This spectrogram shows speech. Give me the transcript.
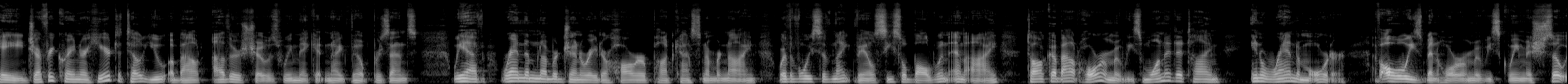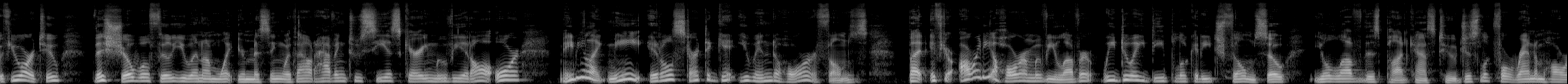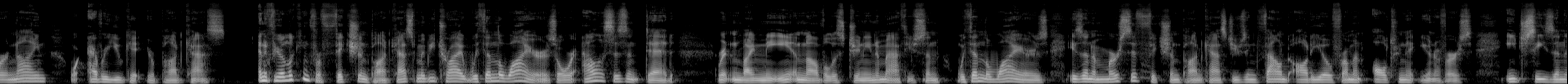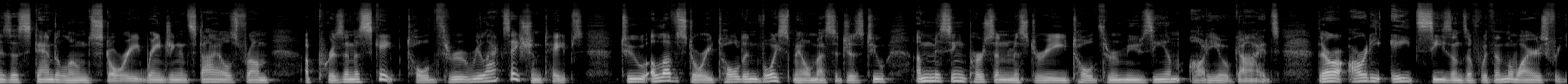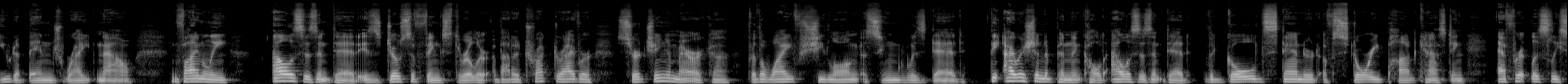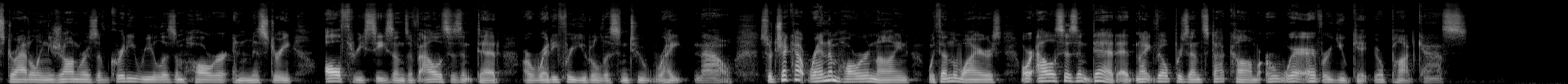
Hey, Jeffrey Cranor here to tell you about other shows we make at Night Vale Presents. We have Random Number Generator Horror Podcast number 9, where the voice of Night Vale, Cecil Baldwin, and I talk about horror movies one at a time in a random order. I've always been horror movie squeamish, so if you are too, this show will fill you in on what you're missing without having to see a scary movie at all. Or maybe like me, it'll start to get you into horror films. But if you're already a horror movie lover, we do a deep look at each film, so you'll love this podcast too. Just look for Random Horror 9 wherever you get your podcasts. And if you're looking for fiction podcasts, maybe try Within the Wires or Alice Isn't Dead. Written by me and novelist Janina Matthewson, Within the Wires is an immersive fiction podcast using found audio from an alternate universe. Each season is a standalone story, ranging in styles from a prison escape told through relaxation tapes, to a love story told in voicemail messages, to a missing person mystery told through museum audio guides. There are already eight seasons of Within the Wires for you to binge right now. And finally, Alice Isn't Dead is Joseph Fink's thriller about a truck driver searching America for the wife she long assumed was dead. The Irish Independent called Alice Isn't Dead the gold standard of story podcasting, effortlessly straddling genres of gritty realism, horror, and mystery. All three seasons of Alice Isn't Dead are ready for you to listen to right now. So check out Random Horror 9 Within the Wires or Alice Isn't Dead at nightvalepresents.com or wherever you get your podcasts.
